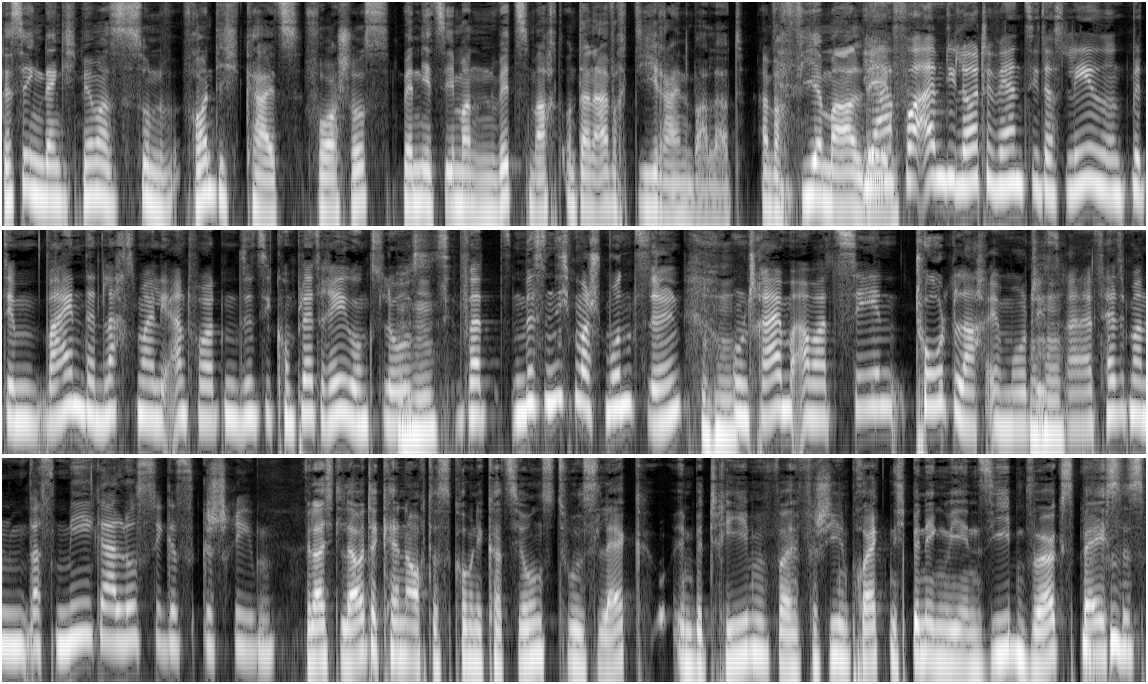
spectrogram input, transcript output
Deswegen denke ich mir immer, es ist so ein Freundlichkeitsvorschuss, wenn jetzt jemand einen Witz macht und dann einfach die reinballert. Einfach viermal den. Ja, vor allem die Leute, während sie das lesen und mit dem weinenden Lachsmiley antworten, sind sie komplett regungslos. Mhm. Sie müssen nicht mal schmunzeln und schreiben aber zehn Totlach-Emojis Mhm. rein, als hätte man was mega Lustiges geschrieben. Vielleicht Leute kennen auch das Kommunikationstool Slack, in Betrieben, bei verschiedenen Projekten. Ich bin irgendwie in sieben Workspaces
